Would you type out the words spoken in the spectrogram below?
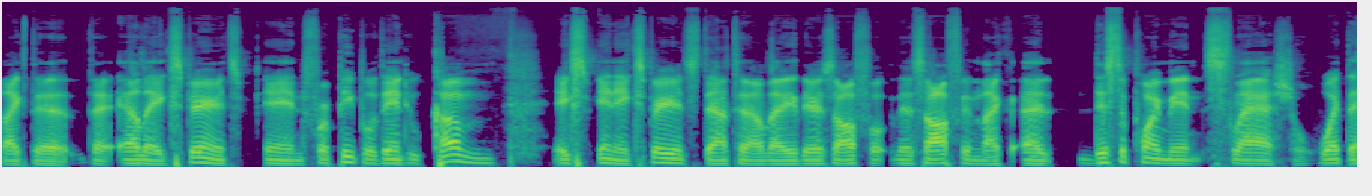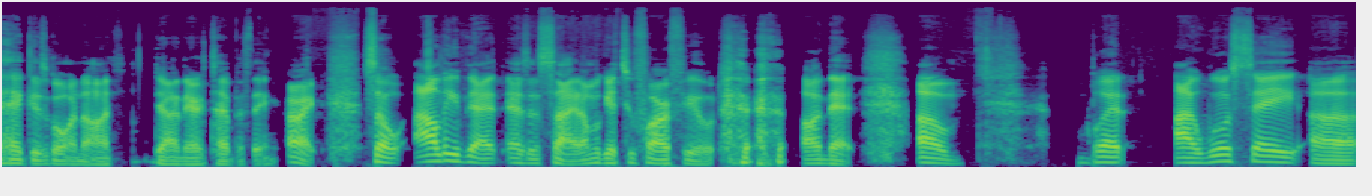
like the the LA experience. And for people then who come ex- and experience downtown LA, there's often there's often like a disappointment slash what the heck is going on down there type of thing. All right, so I'll leave that as a side. I'm gonna get too far afield on that. Um, but I will say uh,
